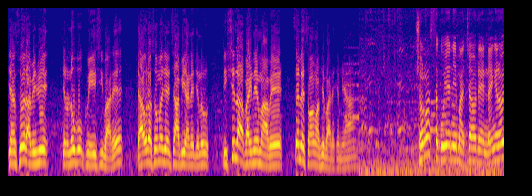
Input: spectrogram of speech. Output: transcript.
ပြန်ဆွဲတာဖြစ်ဖြစ်ကျွန်တော်လုပ်ဖို့အခွင့်အရေးရှိပါတယ်ဒါကတော့ဆုံးဖြတ်ချက်ချပြီးတာနဲ့ကျွန်တော်တို့ ဒီရှစ်လပိုင်းထဲမှာပဲဆက်လက်ဆောင်ရမှာဖြစ်ပါတယ်ခင်ဗျာဇွန်လ19ရက်နေ့မှာကြောက်တဲ့နိုင်ငံတော်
